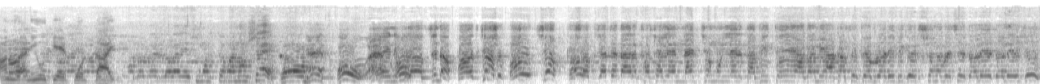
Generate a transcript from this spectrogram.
বাংলা নিউজের পর্দায়। সমাবেশে দলে দলে যোগ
